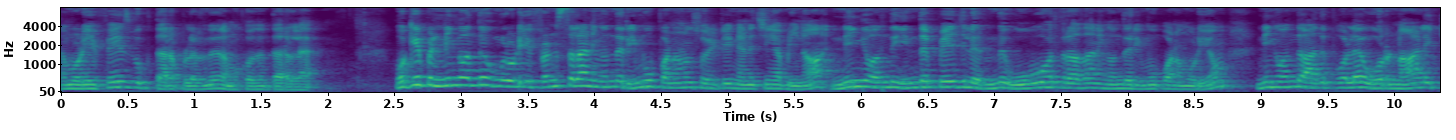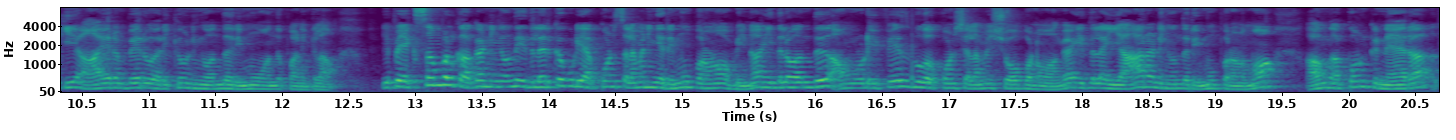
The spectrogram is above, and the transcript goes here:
நம்மளுடைய ஃபேஸ்புக் தரப்புலேருந்து நமக்கு வந்து தரலை. ஓகே இப்போ நீங்கள் வந்து உங்களுடைய ஃப்ரெண்ட்ஸ் எல்லாம் நீங்கள் வந்து ரிமூவ் பண்ணணும்னு சொல்லிட்டு நினச்சிங்க அப்படின்னா நீங்கள் வந்து இந்த பேஜில் இருந்து ஒவ்வொருத்தராக தான் நீங்கள் வந்து ரிமூவ் பண்ண முடியும். நீங்கள் வந்து அது போல் ஒரு நாளைக்கு ஆயிரம் பேர் வரைக்கும் நீங்கள் வந்து ரிமூவ் வந்து பண்ணிக்கலாம். இப்போ எக்ஸாம்பிளுக்காக நீங்கள் வந்து இதில் இருக்கக்கூடிய அக்கௌண்ட்ஸ் எல்லாமே நீங்கள் ரிமூவ் பண்ணணும் அப்படின்னா இதில் வந்து அவங்களுடைய ஃபேஸ்புக் அக்கௌண்ட்ஸ் எல்லாமே ஷோ பண்ணுவாங்க. இதில் யாரை நீங்கள் வந்து ரிமூவ் பண்ணணுமோ அவங்க அக்கௌண்ட்க்கு நேராக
